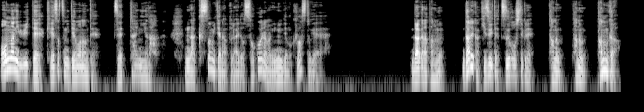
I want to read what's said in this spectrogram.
ー、女にビビって警察に電話なんて、絶対に嫌だ。なクソみたいなプライドそこいらの犬にでも食わすとけ。だから頼む。誰か気づいて通報してくれ。頼む、頼む、頼むから。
